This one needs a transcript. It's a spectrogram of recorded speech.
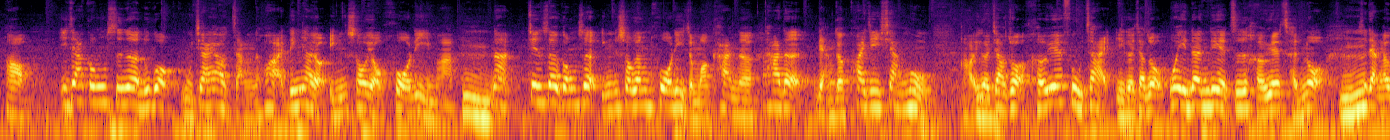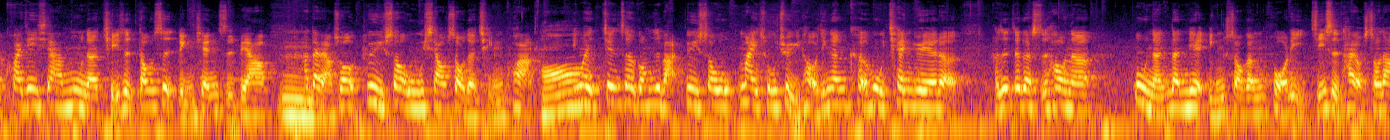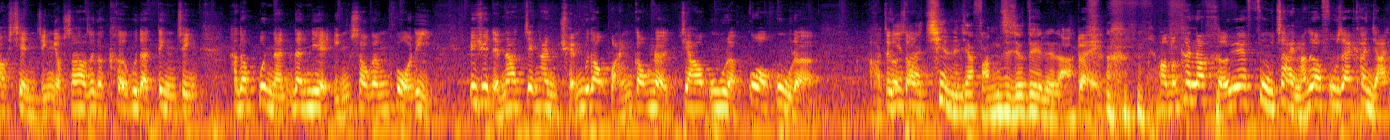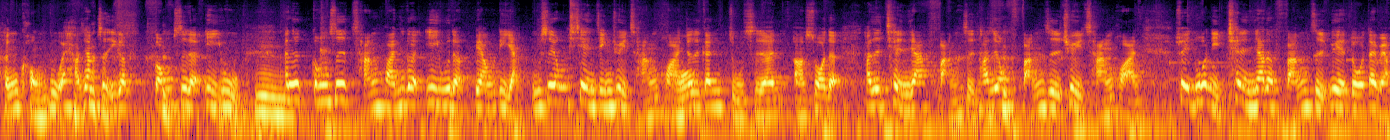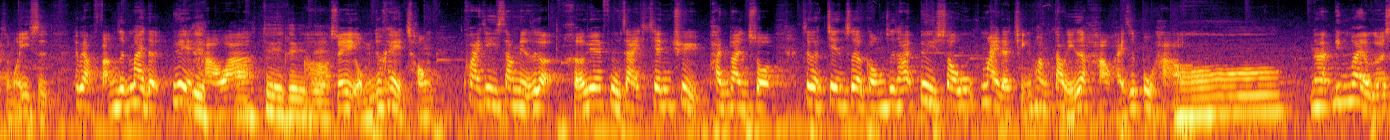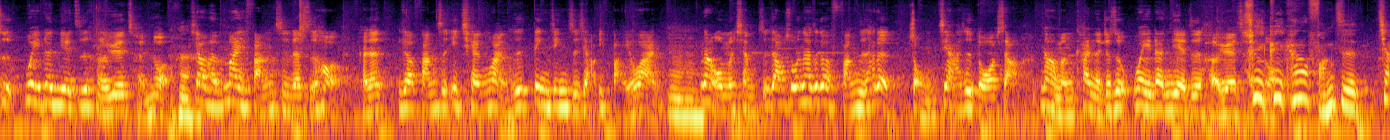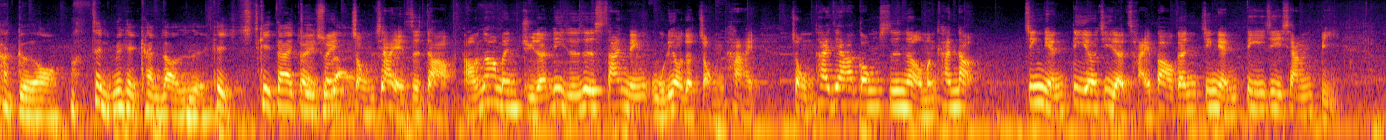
好。一家公司呢，如果股价要涨的话，一定要有营收、有获利嘛。嗯，那建设公司的营收跟获利怎么看呢？它的两个会计项目，好，一个叫做合约负债，一个叫做未认列之合约承诺。嗯，这两个会计项目呢，其实都是领先指标。嗯，它代表说预售屋销售的情况。哦，因为建设公司把预售屋卖出去以后，已经跟客户签约了，可是这个时候呢，不能认列营收跟获利，即使他有收到现金，有收到这个客户的定金，他都不能认列营收跟获利，必须等到建案全部都完工了、交屋了、过户了。啊，这个时候欠人家房子就对了啦。对，好，我们看到合约负债嘛，这个负债看起来很恐怖，哎，好像是一个公司的义务。嗯。但是公司偿还这个义务的标的啊，不是用现金去偿还，就是跟主持人啊说的，他是欠人家房子，他是用房子去偿还。所以如果你欠人家的房子越多，代表什么意思？代表房子卖得越好啊。对对对。所以我们就可以从。会计上面的这个合约负债，先去判断说这个建设公司它预售卖的情况到底是好还是不好哦。那另外有个是未认列之合约承诺，像我们卖房子的时候，可能一个房子一千万，可是定金只缴一百万。嗯。那我们想知道说，那这个房子它的总价是多少？那我们看的就是未认列之合约承诺。所以可以看到房子的价格哦，在里面可以看到，是不是？可以可以大概对，所以总价也知道。好，那我们举的例子是三零五六的总泰，总泰这家公司呢，我们看到今年第二季的财报跟今年第一季相比。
